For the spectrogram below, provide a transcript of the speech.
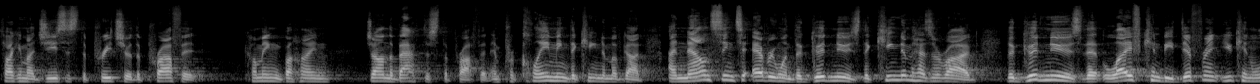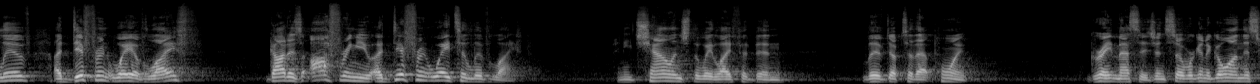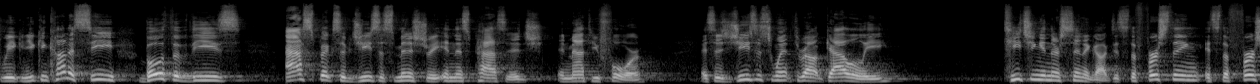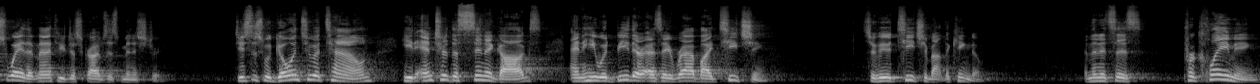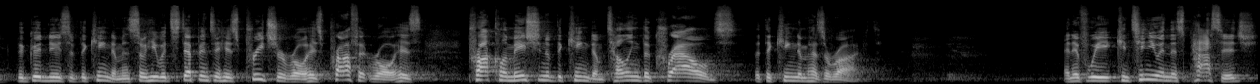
talking about Jesus, the preacher, the prophet, coming behind John the Baptist, the prophet, and proclaiming the kingdom of God, announcing to everyone the good news the kingdom has arrived, the good news that life can be different, you can live a different way of life. God is offering you a different way to live life. And he challenged the way life had been lived up to that point. Great message. And so we're going to go on this week, and you can kind of see both of these aspects of Jesus' ministry in this passage in Matthew 4. It says, Jesus went throughout Galilee teaching in their synagogues. It's the first thing, it's the first way that Matthew describes his ministry. Jesus would go into a town, he'd enter the synagogues, and he would be there as a rabbi teaching. So he would teach about the kingdom. And then it says, proclaiming the good news of the kingdom. And so he would step into his preacher role, his prophet role, his proclamation of the kingdom, telling the crowds that the kingdom has arrived. And if we continue in this passage,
